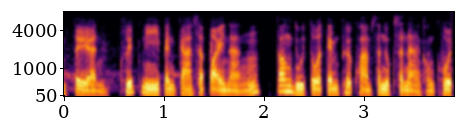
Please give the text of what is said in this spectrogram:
ำเตือน คลิปนี้เป็นการสปอยหนัง ต้องดูตัวเต็มเพื่อความสนุกสนานของคุณ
